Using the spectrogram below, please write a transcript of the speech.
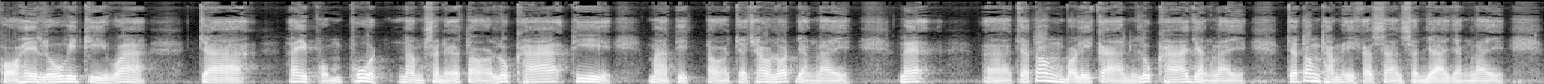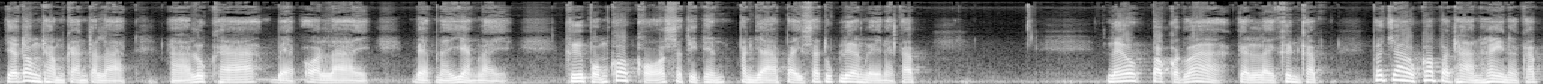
ขอให้รู้วิธีว่าจะให้ผมพูดนำเสนอต่อลูกค้าที่มาติดต่อจะเช่ารถอย่างไร และจะต้องบริการลูกค้าอย่างไร จะต้องทำเอกสารสัญญาอย่างไร จะต้องทำการตลาดหาลูกค้าแบบออนไลน์ แบบไหนอย่างไร คือผมก็ขอสติปัญญาไปซะทุกเรื่องเลยนะครับ แล้วปรากฏว่าเกิดอะไรขึ้นครับ พระเจ้าก็ประทานให้นะครับ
